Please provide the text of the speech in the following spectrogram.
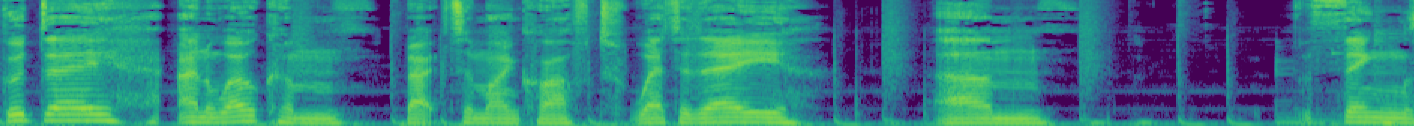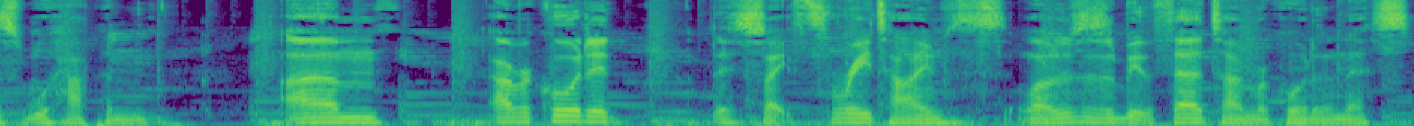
Good day and welcome back to Minecraft, where today, um, things will happen. Um, I recorded this like three times. Well, this is gonna be the third time recording this.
